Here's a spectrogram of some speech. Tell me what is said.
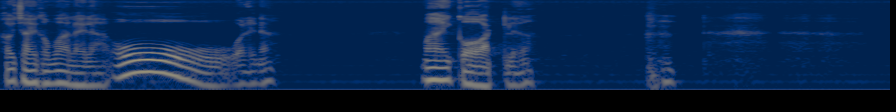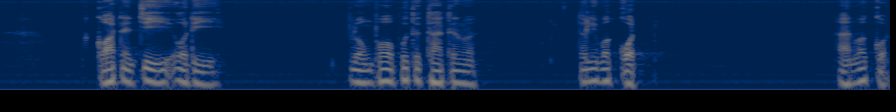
เขาใช้คำว่าอะไรล่ะ โอ้ อะไรนะ ไม่กอดเหรอ กอดเนี่ย G O D หลวงพ่อพุทธทาสท่านว่าต้องเรียกว่ากฎอ่านว่ากฎ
